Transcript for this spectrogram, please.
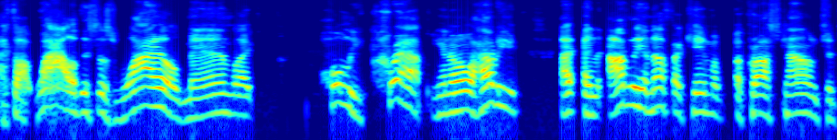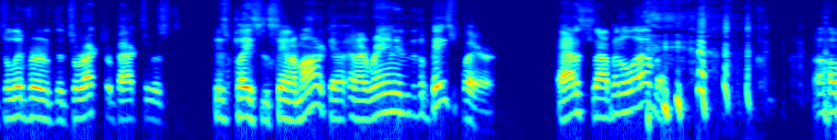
i thought wow this is wild man like holy crap you know how do you I, and oddly enough i came across town to deliver the director back to his his place in santa monica and i ran into the bass player at a 7-eleven uh,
